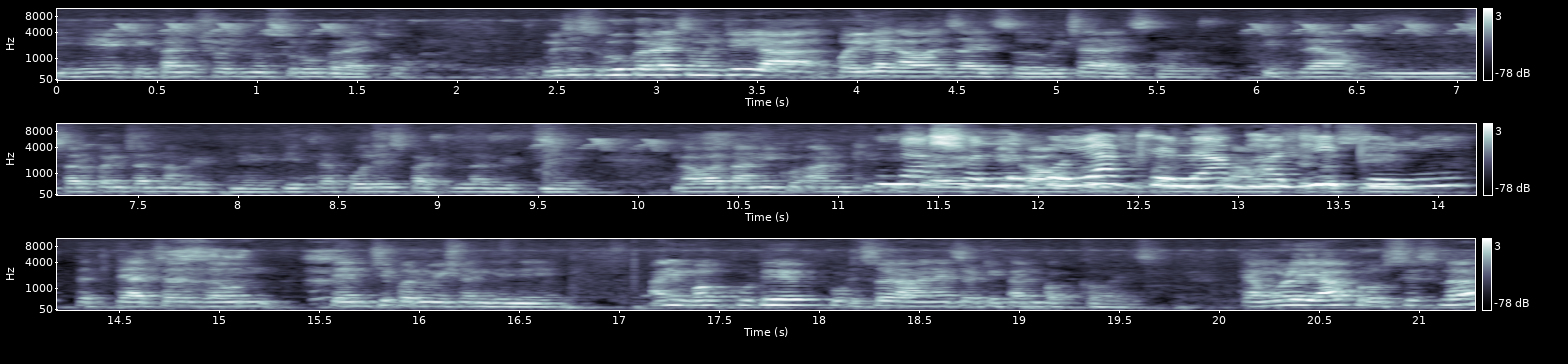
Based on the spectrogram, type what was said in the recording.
हे ठिकाण शोधणं सुरू करायचो. म्हणजे सुरू करायचं म्हणजे या पहिल्या गावात जायचं विचारायचं. तिथल्या सरपंचांना भेटणे तिथल्या पोलीस पाटीलला भेटणे. गावात आणि आणखी तर त्याच्या जाऊन त्यांची परमिशन घेणे. आणि मग कुठे पुढचं राहण्याचं ठिकाण पक्क व्हायचं. त्यामुळे या प्रोसेसला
